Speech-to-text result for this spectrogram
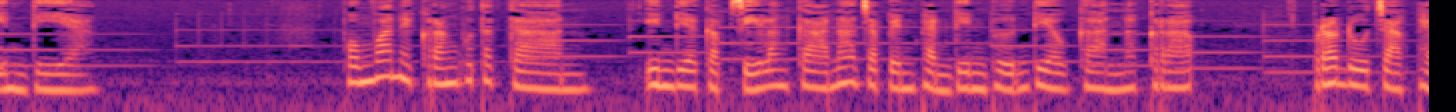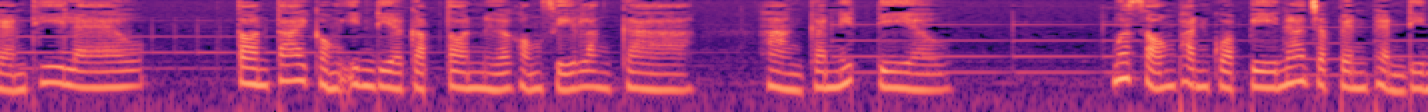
อินเดีย ผมว่าในครั้งพุทธกาลอินเดียกับศรีลังกาน่าจะเป็นแผ่นดินผืนเดียวกันนะครับ เพราะดูจากแผนที่แล้ว ตอนใต้ของอินเดียกับตอนเหนือของศรีลังกา ห่างกันนิดเดียว เมื่อสองพันกว่าปีน่าจะเป็นแผ่นดิน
